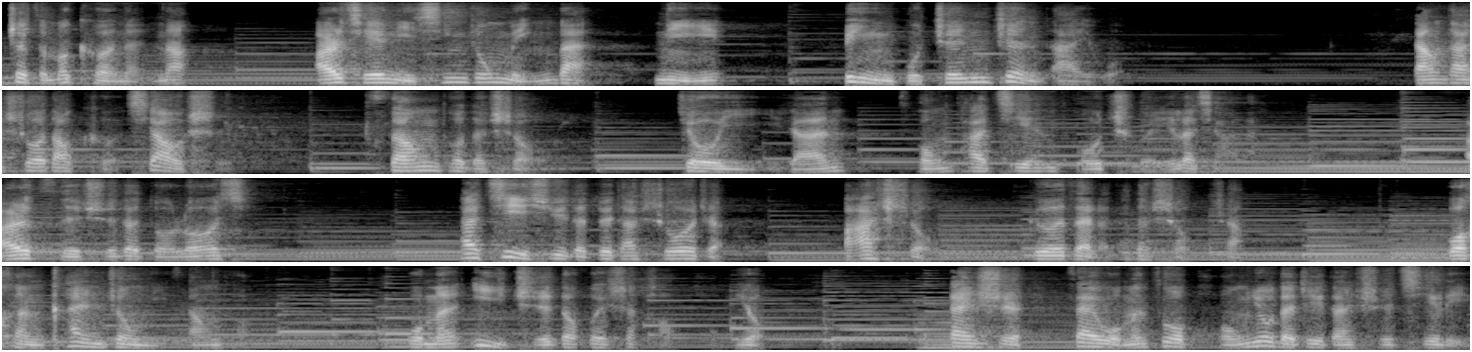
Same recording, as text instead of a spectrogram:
这怎么可能呢？而且你心中明白，你并不真正爱我。”当他说到可笑时，桑托的手就已然从他肩头垂了下来。而此时的多罗西，他继续的对他说着，把手搁在了他的手上：“我很看重你，桑托。”我们一直都会是好朋友，但是在我们做朋友的这段时期里，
